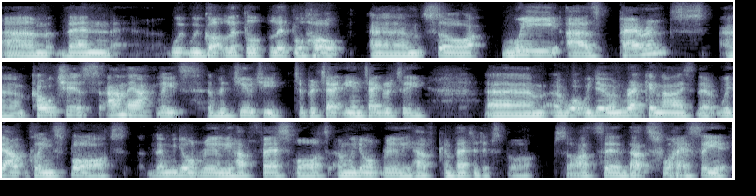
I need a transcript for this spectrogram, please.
um, then we, have got little little hope. So we as parents, um, coaches, and the athletes have a duty to protect the integrity um, of what we do and recognise that without clean sport, then we don't really have fair sport and we don't really have competitive sport. So I'd say that's why I see it,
